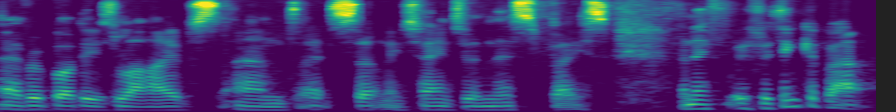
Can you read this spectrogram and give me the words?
everybody's lives, and it's certainly changed in this space. And if if we think about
